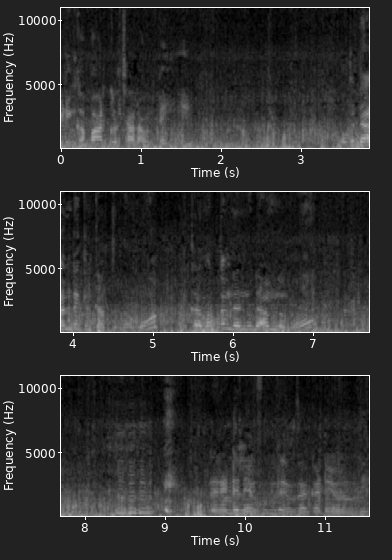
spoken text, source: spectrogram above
ఇది ఇంకా పార్కులు చాలా ఉంటాయి. ఒక డ్యామ్ దగ్గరికి వెళ్తున్నాము. ఇక్కడ మొత్తం రెండు డ్యామ్లు ఉన్నాయి. రెండు లేవు లేవు ఒకటే ఉంది.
